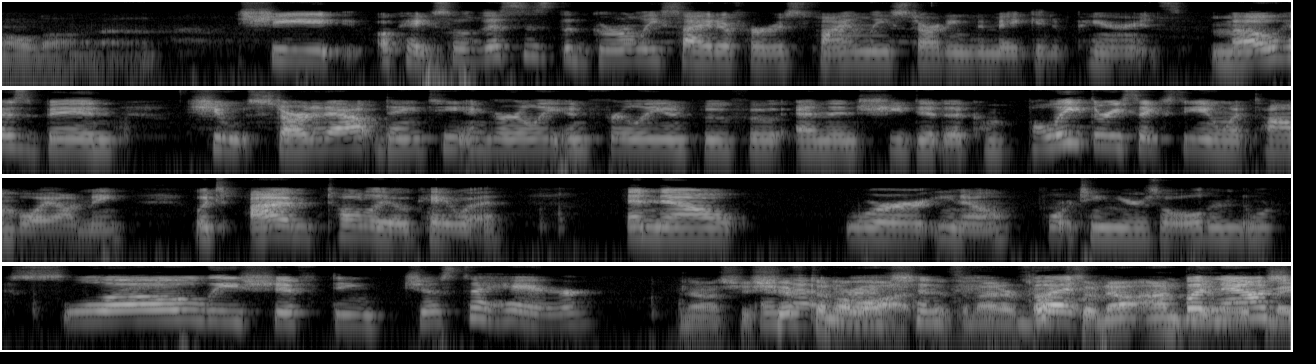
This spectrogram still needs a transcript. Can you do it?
Hold on a minute. she okay so this is the girly side of her is finally starting to make an appearance mo has been she started out dainty and girly and frilly and foo-foo and then she did a complete 360 and went tomboy on me which i'm totally okay with and now we're you know 14 years old and we're slowly shifting just a hair No, she's shifting a lot, as a matter of But- fact. So now I'm but dealing now with she's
